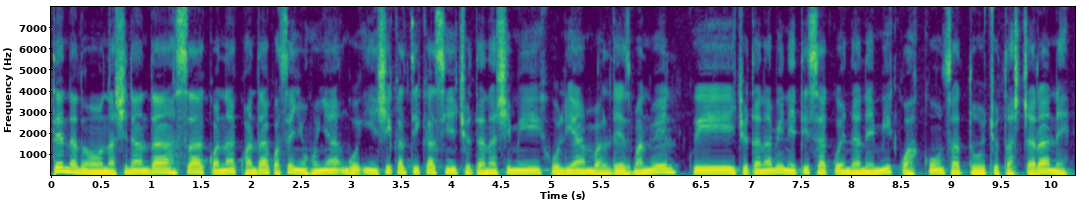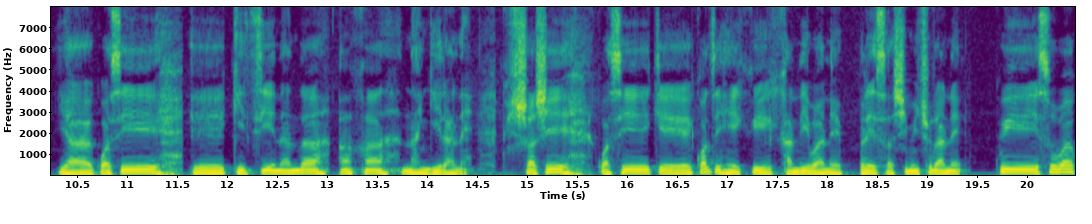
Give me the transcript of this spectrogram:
Tenda no nashinanda sa kwana kwanda kwaseño huña ngo inshi tika si chutana shimi Julián Valdés Manuel kui chutana bineti sa kuenda nemi kwakun sa tu chutascharane ya kuasi eh, kitsienanda anja nangirane. Shashi kuasi ke kwasi hi khandibane presa shimi churane kui suba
